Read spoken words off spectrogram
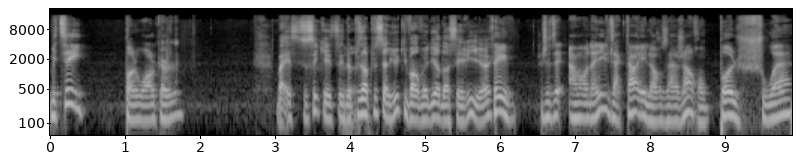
Mais tu sais, Paul Walker, Ben, tu sais que c'est de plus en plus sérieux qu'il va revenir dans la série. Hein? tu sais, je veux dire, à un moment donné, les acteurs et leurs agents n'auront pas le choix.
